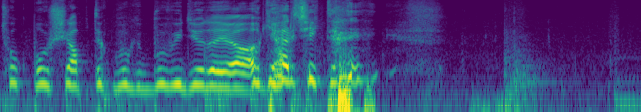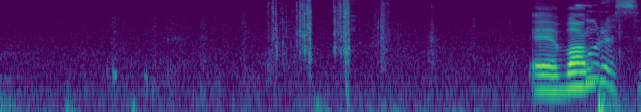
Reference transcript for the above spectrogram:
Çok boş yaptık bu, bu videoda ya gerçekten. ee, Van Burası.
